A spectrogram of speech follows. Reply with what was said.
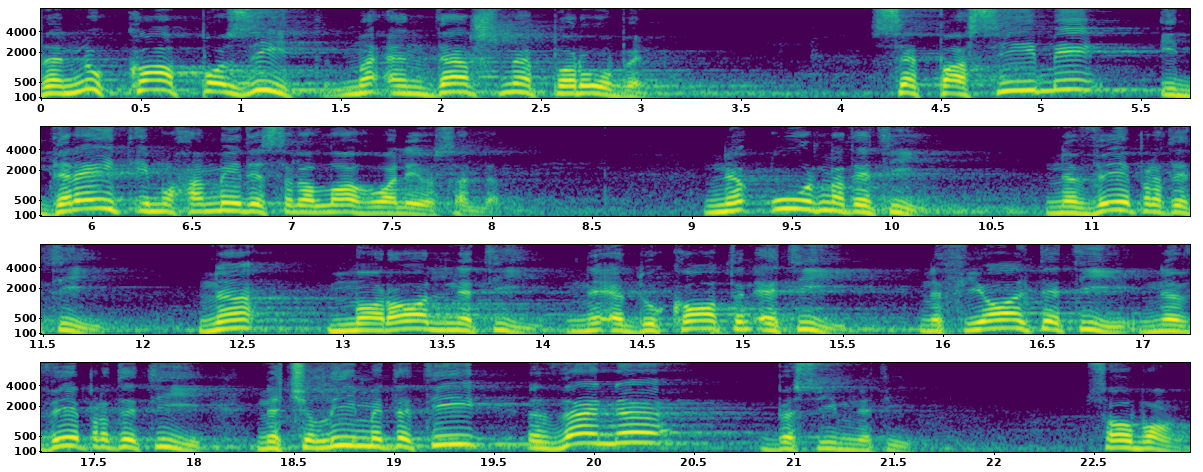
dhe nuk ka pozitë më e ndershme për robin se pasimi i drejtë i Muhammedit sallallahu alejhi ue sel-lem në urdhnat e tij në veprat e tij në moralin e tij në edukatën e tij në fjalët e tij në veprat e tij në qëllimet e tij dhe në besimin e tij Sa u bonë?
